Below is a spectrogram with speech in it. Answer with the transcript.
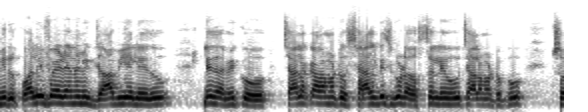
మీరు క్వాలిఫైడ్ అయినా మీకు జాబ్ ఇవ్వలేదు లేదా మీకు చాలా కాలం మటుకు శాలరీస్ కూడా వస్తలేవు చాలా మటుకు. సో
